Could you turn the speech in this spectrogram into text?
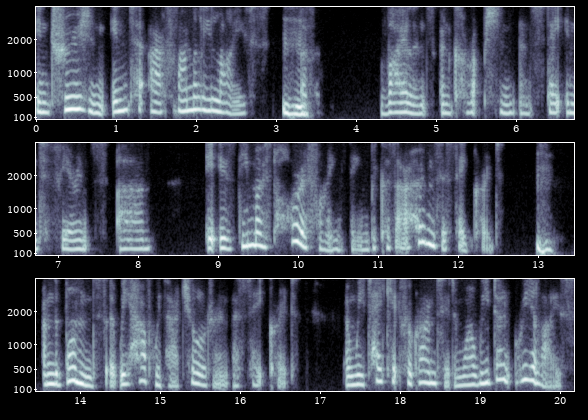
intrusion into our family lives mm-hmm. of violence and corruption and state interference um, it is the most horrifying thing because our homes are sacred mm-hmm. and the bonds that we have with our children are sacred and we take it for granted and while we don't realize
